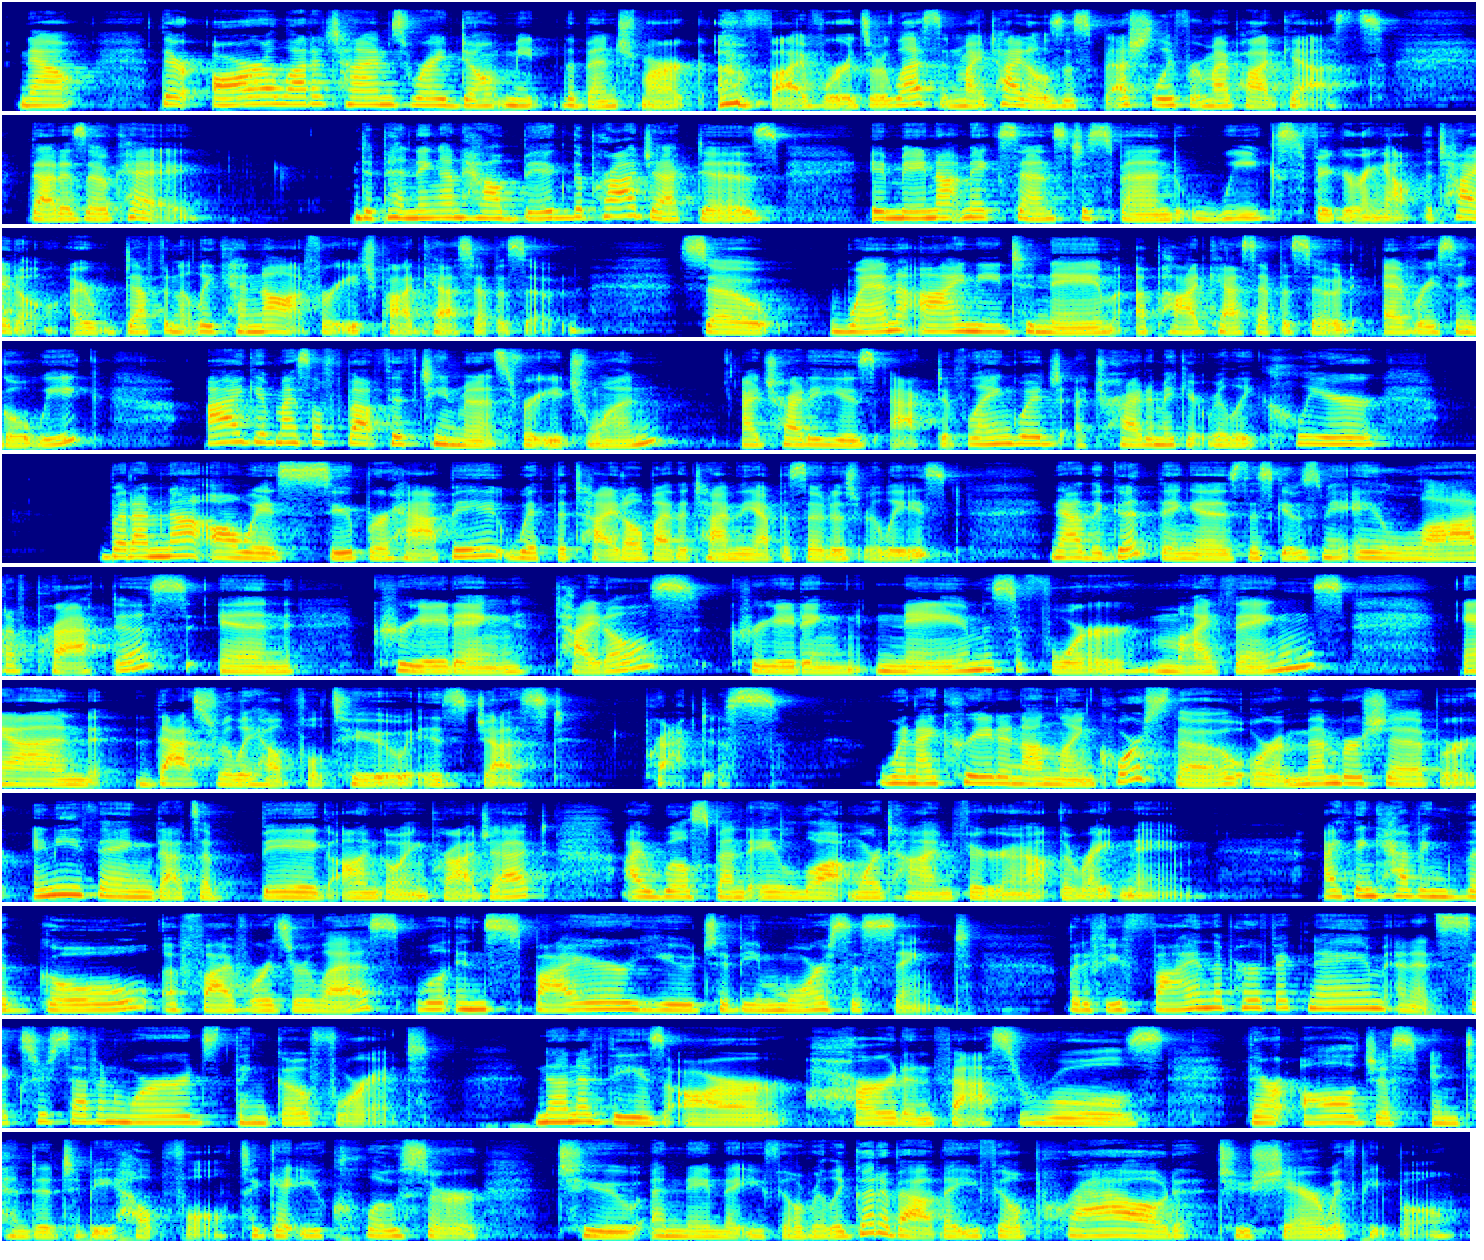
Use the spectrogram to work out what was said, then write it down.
Now, there are a lot of times where I don't meet the benchmark of five words or less in my titles, especially for my podcasts. That is okay. Depending on how big the project is, it may not make sense to spend weeks figuring out the title. I definitely cannot for each podcast episode. So when I need to name a podcast episode every single week, I give myself about 15 minutes for each one. I try to use active language. I try to make it really clear, but I'm not always super happy with the title by the time the episode is released. Now, the good thing is, this gives me a lot of practice in creating titles, creating names for my things. And that's really helpful too, is just practice. When I create an online course, though, or a membership or anything that's a big ongoing project, I will spend a lot more time figuring out the right name. I think having the goal of five words or less will inspire you to be more succinct. But if you find the perfect name and it's six or seven words, then go for it. None of these are hard and fast rules. They're all just intended to be helpful, to get you closer to a name that you feel really good about, that you feel proud to share with people.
